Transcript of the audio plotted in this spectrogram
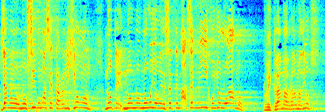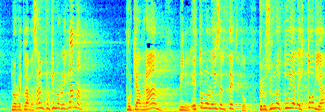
ya no, no sigo más esta religión, no, te, no, no, no voy a obedecerte más, es mi hijo, yo lo amo. Reclama Abraham a Dios, no reclama. ¿Saben por qué no reclama? Porque Abraham, mire, esto no lo dice el texto, pero si uno estudia la historia,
